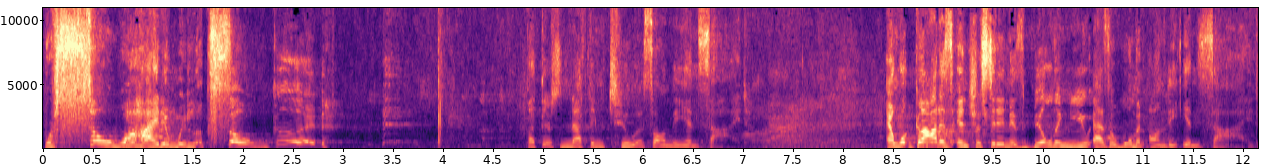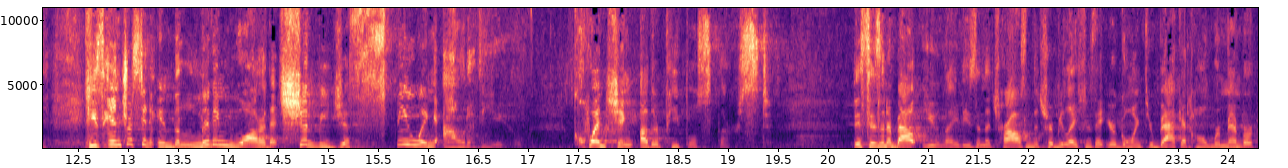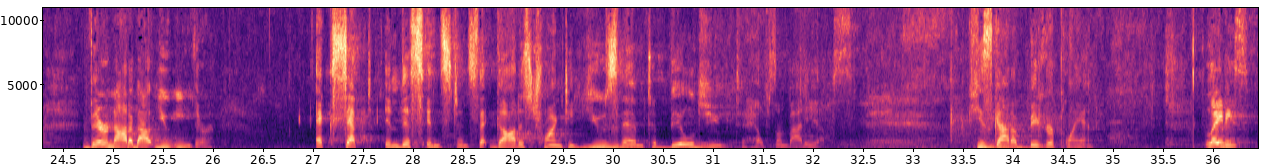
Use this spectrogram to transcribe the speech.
We're so wide and we look so good, but there's nothing to us on the inside. And what God is interested in is building you as a woman on the inside. He's interested in the living water that should be just spewing out of you, quenching other people's thirst. This isn't about you, ladies, and the trials and the tribulations that you're going through back at home. Remember, they're not about you either, except in this instance that God is trying to use them to build you to help somebody else. He's got a bigger plan. Ladies,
